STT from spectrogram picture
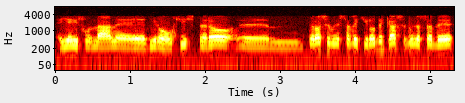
e ieri Furlane di Ronchis, però, ehm, però se venuto a sapere chi lo beccasse, venuto a sapere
